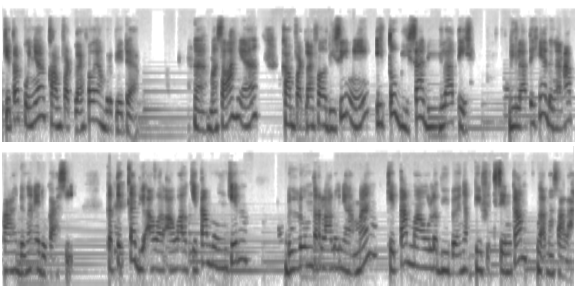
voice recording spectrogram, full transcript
kita punya comfort level yang berbeda. Nah, masalahnya comfort level di sini itu bisa dilatih Dilatihnya dengan apa? Dengan edukasi. Ketika di awal-awal kita mungkin belum terlalu nyaman, kita mau lebih banyak di fixed income, nggak masalah.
